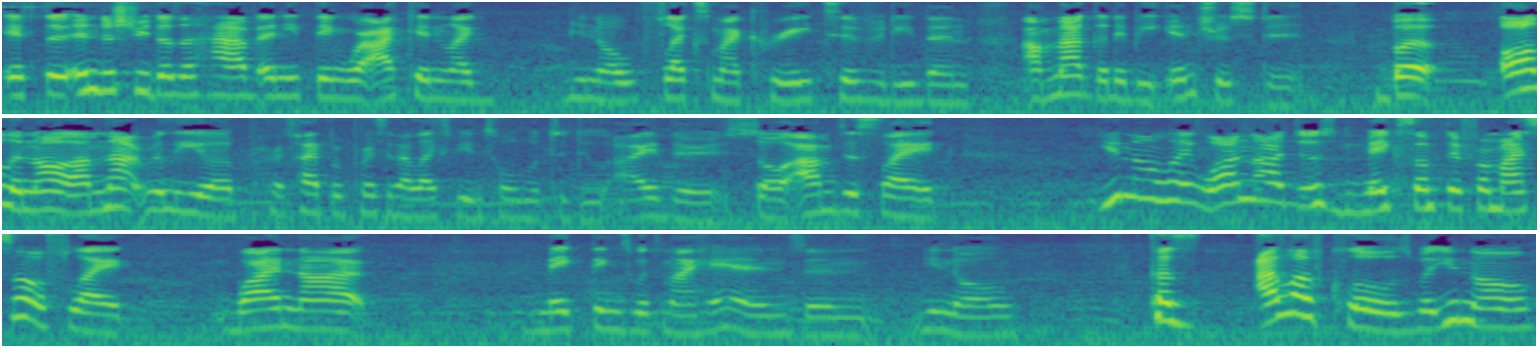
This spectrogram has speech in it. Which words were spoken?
if the industry doesn't have anything where I can like you know flex my creativity, then I'm not gonna be interested. But all in all, I'm not really a type of person that likes being told what to do either. So I'm just like, you know, like why not just make something for myself? Like why not make things with my hands and you know, because I love clothes, but you know,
